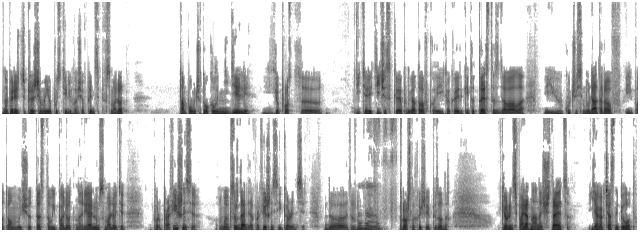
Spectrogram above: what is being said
Но прежде, прежде чем ее пустили вообще, в принципе, в самолет, там, по-моему, что-то около недели, ее просто э, и теоретическая подготовка, и какие- какие-то тесты сдавала, и куча симуляторов, и потом еще тестовый полет на реальном самолете. Про Proficiency, мы обсуждали, да, Proficiency и Currency до Мгм. в прошлых еще эпизодах. Currency, понятно, она считается. Я как частный пилот,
